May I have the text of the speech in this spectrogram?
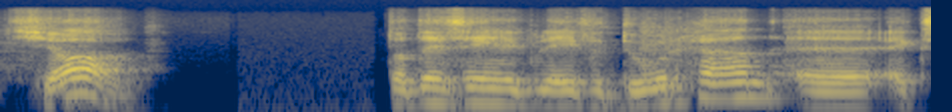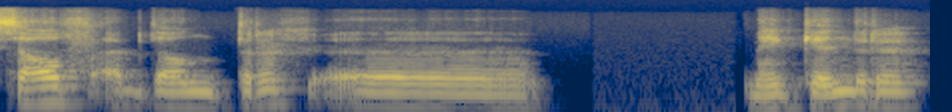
ja, dat is eigenlijk blijven doorgaan. Eh, ik zelf heb dan terug mijn kinderen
